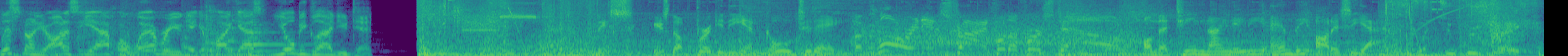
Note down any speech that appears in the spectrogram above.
Listen on your Audacy app or wherever you get your podcast. You'll be glad you did. This is the Burgundy and Gold today. McLaurin in stride for the first down. On the Team 980 and the Audacy app. One, two, three, break.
